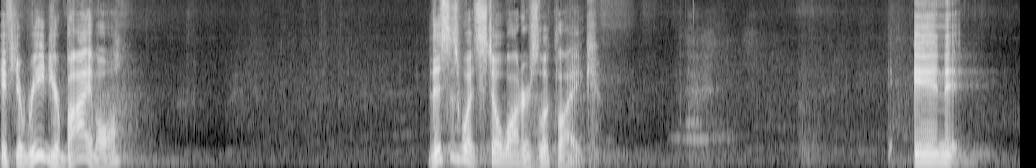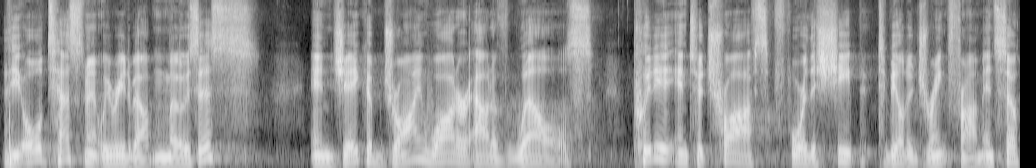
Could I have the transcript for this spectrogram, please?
if you read your Bible, this is what still waters look like. In the Old Testament, we read about Moses and Jacob drawing water out of wells, put it into troughs for the sheep to be able to drink from. And so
